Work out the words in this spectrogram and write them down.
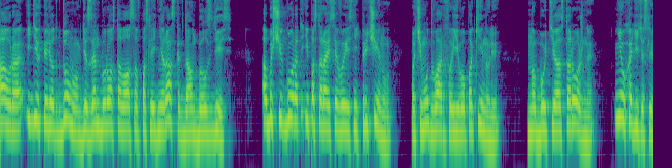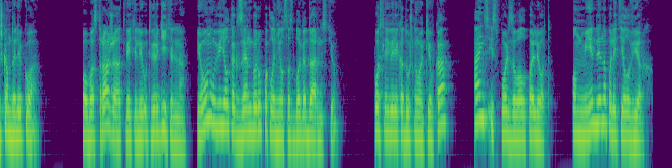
Аура, иди вперед к дому, где Зенбуру оставался в последний раз, когда он был здесь. Обыщи город и постарайся выяснить причину, почему дварфы его покинули. Но будьте осторожны, не уходите слишком далеко». Оба стража ответили утвердительно, и он увидел, как Зенберу поклонился с благодарностью. После великодушного кивка Айнс использовал полет. Он медленно полетел вверх.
